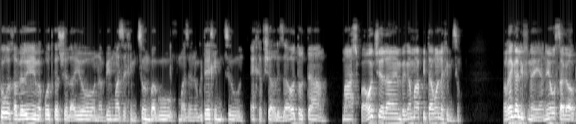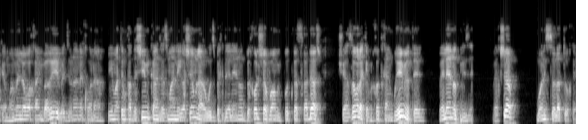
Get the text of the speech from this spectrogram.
קורה חברים בפודקאסט של היום, נבין מה זה חמצון בגוף, מה זה נוגדי חמצון, איך אפשר לזהות אותם, מה ההשפעות שלהם וגם מה הפתרון לחמצון. אבל רגע לפני, אני אור סגאוקר, מאמן לאורח חיים בריא ותזונה נכונה, ואם אתם חדשים כאן זה הזמן להירשם לערוץ בכדי ליהנות בכל שבוע מפודקאסט חדש שיעזור לכם לחיות חיים בריאים יותר וליהנות מזה. ועכשיו בואו נצלול לתוכן.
